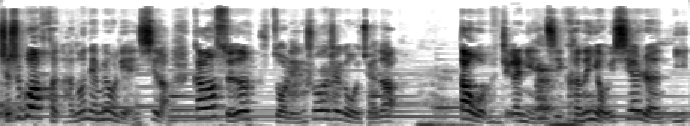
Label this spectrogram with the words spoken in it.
只是不过很很多年没有联系了。刚刚随着左琳说的这个，我觉得到我们这个年纪，可能有一些人，你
